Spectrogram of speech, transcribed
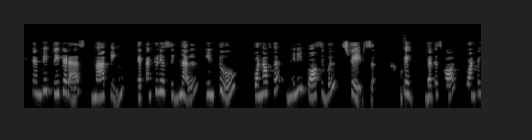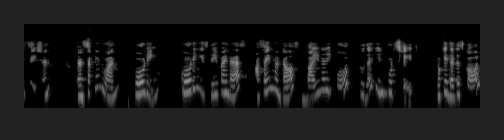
it can be treated as mapping a continuous signal into one of the many possible states. Okay, that is called quantization. And second one, coding. Coding is defined as assignment of binary code to the input state. Okay, that is called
